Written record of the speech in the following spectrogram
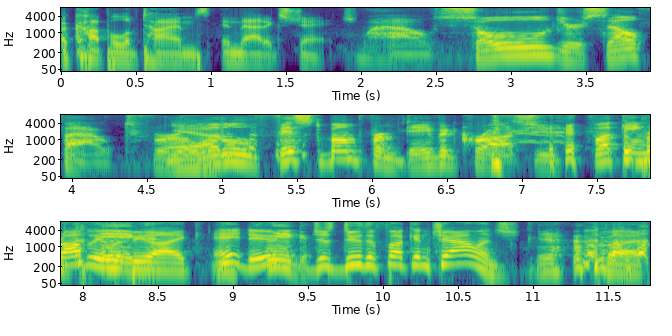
a couple of times in that exchange. wow, sold yourself out for Yeah. a little fist bump from David Cross. You fucking Probably would be like, "Hey, You dude, pig. just do the fucking challenge." yeah. But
